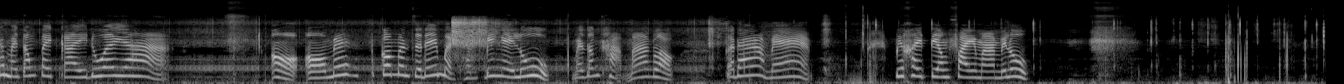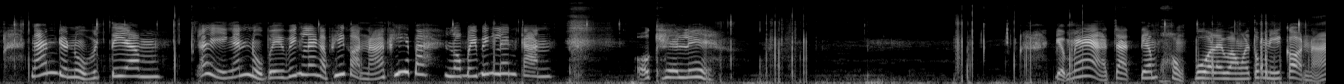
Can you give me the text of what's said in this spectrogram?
ทำไมต้องไปไกลด้วยอะอ๋ออ๋อแม่ก็มันจะได้เหมือนแคมปิ้งไงลูก ไม่ต้องถามมากหรอก ก็ได้แม่ มีใครเตรียมไฟมาไหมลูก งั้นเดี๋ยวหนูไปเตรียม เอ้ยงั้นหนูไปวิ่งเล่นกับพี่ก่อนนะ พี่ไปลงไปวิ่งเล่นกัน โอเคเลยเดี๋ยวแม่จัดเตรียมของปูอะไรวางไว้ตรงนี้ก่อนนะ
